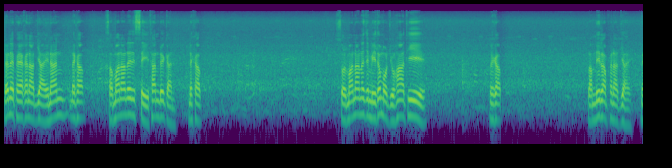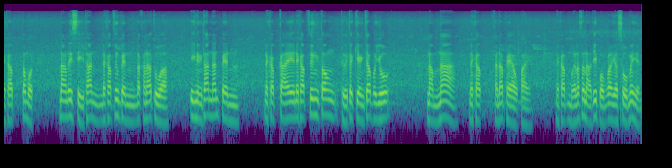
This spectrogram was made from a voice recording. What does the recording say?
และในแพขนาดใหญ่นั้นนะครับ สามารถนั่งได้สี่ท่านด้วยกันนะครับ ส่วนมานั่งน่าจะมีทั้งหมดอยู่ 5 ที่นะครับลำนี้ลำขนาดใหญ่นะครับ ทั้งหมดนั่งได้ 4 ท่านนะครับ ซึ่งเป็นนักคณะทัวร์อีกหนึ่งท่านนั้นเป็นนะครับไกด์นะครับ ซึ่งต้องถือตะเกียงเจ้าพายุนำหน้านะครับคณะแพรออกไปนะครับ เหมือนลักษณะที่ผมกำลังจะซูมไม่เห็น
